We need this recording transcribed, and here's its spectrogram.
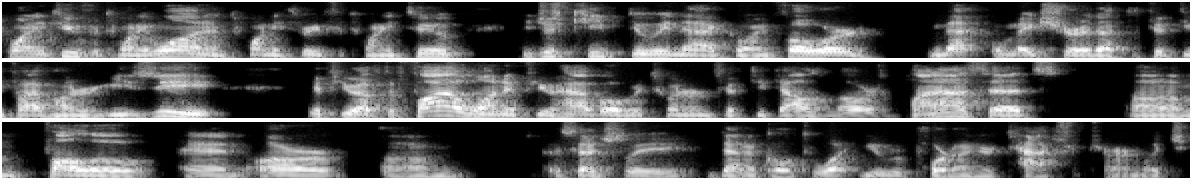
22 for 21 and 23 for 22. You just keep doing that going forward. And that will make sure that the 5500 EZ, if you have to file one, if you have over $250,000 in plan assets, um, follow and are um, essentially identical to what you report on your tax return, which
